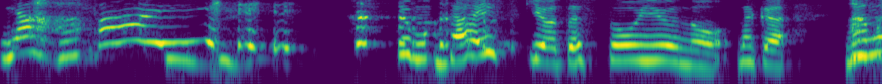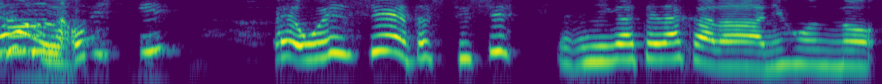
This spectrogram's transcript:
やばい でも大好き、私そういうの。なんか、生の美味しい？え、美味しい。私寿司苦手だから、日本の。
